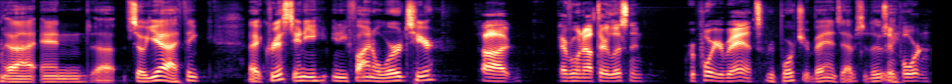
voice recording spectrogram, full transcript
Uh, and uh, so, yeah, I think, uh, Chris, any any final words here? uh, everyone out there listening, report your bands. Report your bands, absolutely. It's important.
